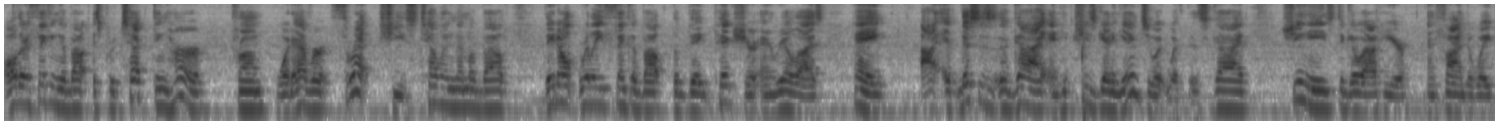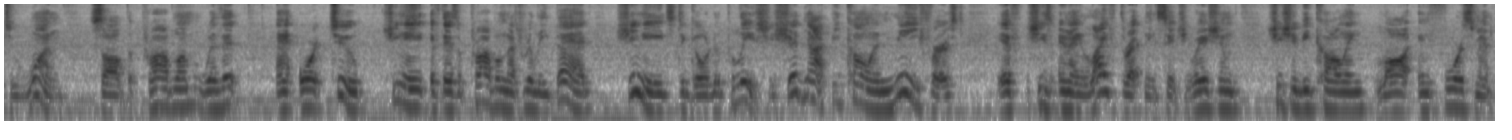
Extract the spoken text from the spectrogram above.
all they're thinking about is protecting her from whatever threat she's telling them about. They don't really think about the big picture and realize, hey, I, if this is a guy and he, she's getting into it with this guy, she needs to go out here and find a way to one solve the problem with it, and or two, she need if there's a problem that's really bad, she needs to go to the police. She should not be calling me first if she's in a life-threatening situation. She should be calling law enforcement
